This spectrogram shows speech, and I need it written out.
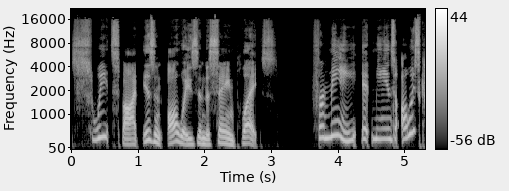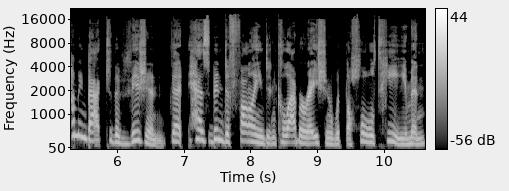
sweet spot isn't always in the same place. For me, it means always coming back to the vision that has been defined in collaboration with the whole team and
